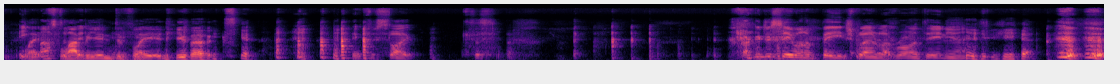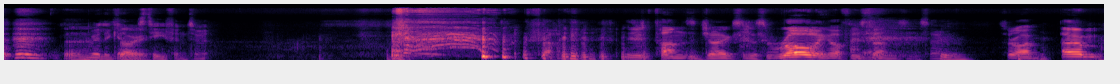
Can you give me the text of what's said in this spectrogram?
like flabby been. and deflated he looks. It was like. I could just see him on a beach playing like Ronaldinho. yeah. Really get sorry. his teeth into it. These puns and jokes are just rolling off these tongues. So, It's alright. Um,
